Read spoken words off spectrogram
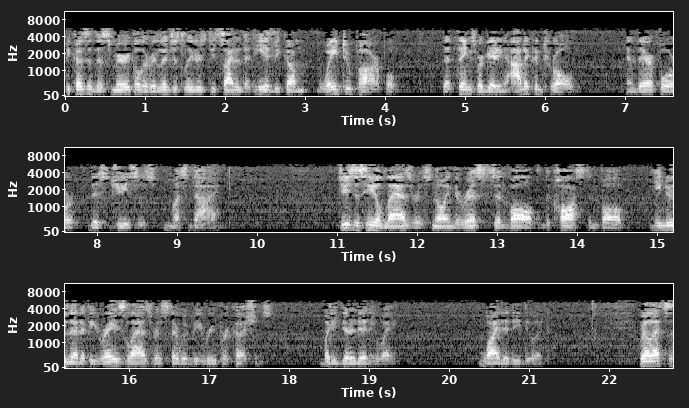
Because of this miracle, the religious leaders decided that he had become way too powerful, that things were getting out of control, and therefore this Jesus must die. Jesus healed Lazarus, knowing the risks involved and the costs involved. He knew that if he raised Lazarus, there would be repercussions. But he did it anyway. Why did he do it? Well, that's the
